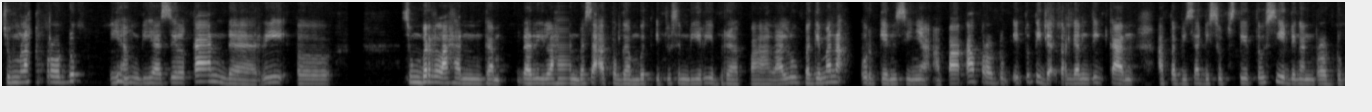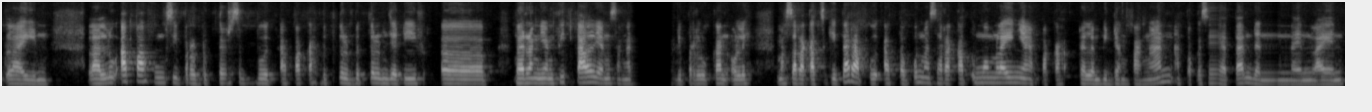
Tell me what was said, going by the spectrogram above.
jumlah produk yang dihasilkan dari uh, sumber lahan dari lahan basah atau gambut itu sendiri berapa, lalu bagaimana urgensinya, apakah produk itu tidak tergantikan atau bisa disubstitusi dengan produk lain, lalu apa fungsi produk tersebut, apakah betul-betul menjadi barang yang vital yang sangat diperlukan oleh masyarakat sekitar ataupun masyarakat umum lainnya, apakah dalam bidang pangan atau kesehatan dan lain-lain.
